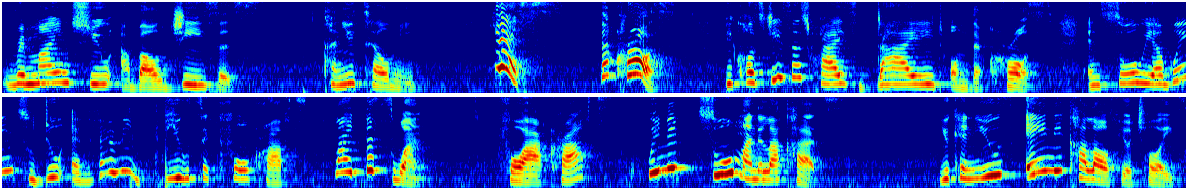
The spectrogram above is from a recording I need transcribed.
reminds you about Jesus? Can you tell me? Yes, the cross. Because Jesus Christ died on the cross. And so we are going to do a very beautiful craft like this one. For our crafts, we need two manila cards. You can use any color of your choice.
